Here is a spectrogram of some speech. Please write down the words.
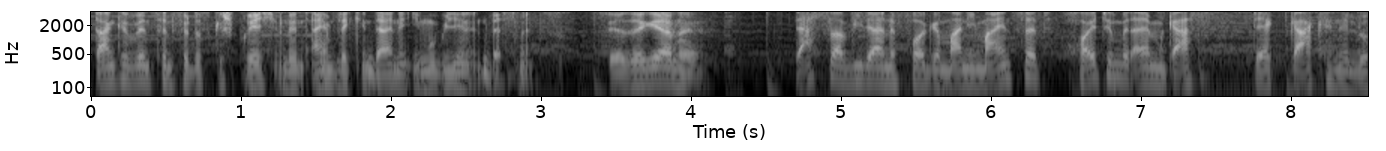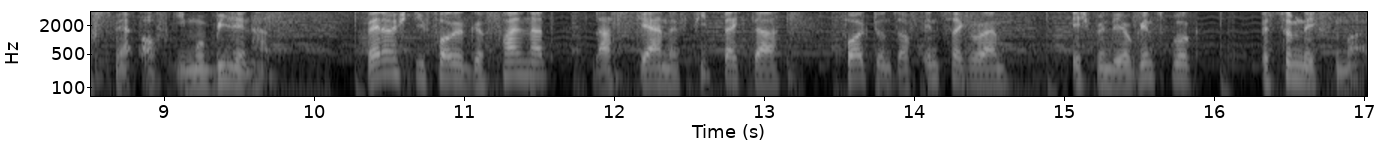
Danke, Vincent, für das Gespräch und den Einblick in deine Immobilieninvestments. Sehr, sehr gerne. Das war wieder eine Folge Money Mindset, heute mit einem Gast, der gar keine Lust mehr auf Immobilien hat. Wenn euch die Folge gefallen hat, lasst gerne Feedback da, folgt uns auf Instagram. Ich bin Leo Ginsburg. Bis zum nächsten Mal.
